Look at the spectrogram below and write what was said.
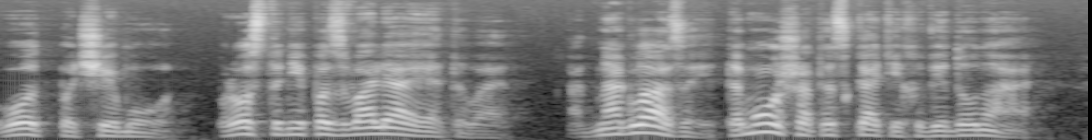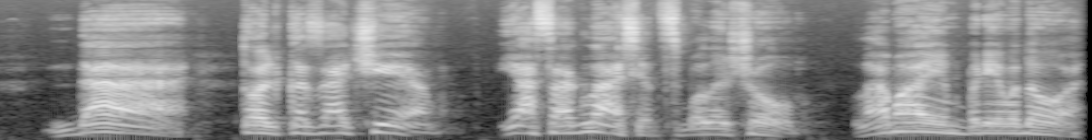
Вот почему. Просто не позволяй этого. Одноглазый, ты можешь отыскать их ведуна? Да, только зачем? Я согласен с малышом. Ломаем бревно,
